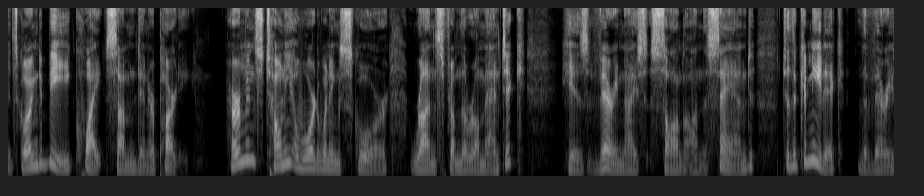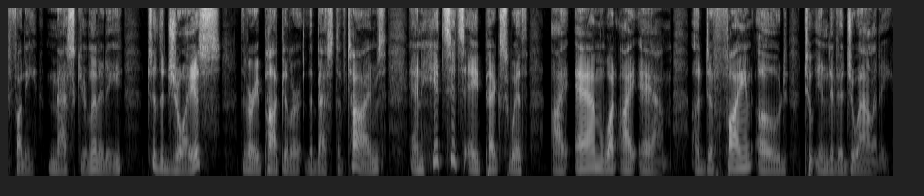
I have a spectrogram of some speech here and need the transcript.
It's going to be quite some dinner party. Herman's Tony Award winning score runs from the romantic, his very nice Song on the Sand, to the comedic, the very funny Masculinity, to the joyous, the very popular The Best of Times, and hits its apex with I Am What I Am, a defiant ode to individuality.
